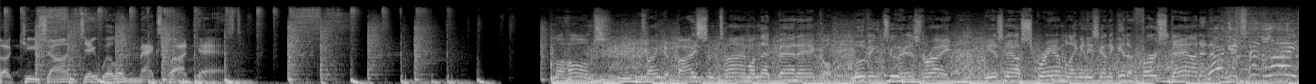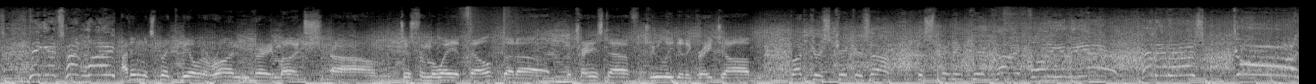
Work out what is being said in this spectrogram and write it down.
The Keyshawn, J. Will, and Max Podcast. Mahomes trying to buy some time on that bad ankle, moving to his right. He is now scrambling and he's going to get a first down and now gets hit late. He gets hit late. I didn't expect to be able to run very much um, just from the way it felt, but uh, the training staff, Julie, did a great job. Butker's kick is up. The spinning kick high, floating in the air, and it is good.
